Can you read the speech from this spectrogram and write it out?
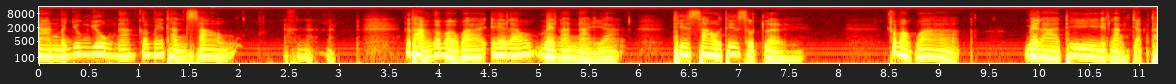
งานมันยุ่งๆนะก็ไม่ทันเศร้า ก็ถามก็บอกว่า เอ๊แล้วเวลาไหนอะ ที่เศร้าที่สุดเลย ก็บอกว่าเวลาที่หลังจากท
